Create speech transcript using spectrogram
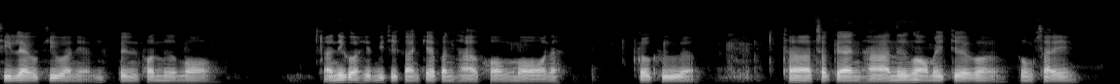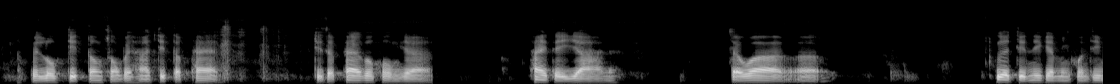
ทีแรกก็คิดว่าเนี่ย เป็นเพราะเนื้องอก อันนี้ก็เห็นวิธีการแก้ปัญหาของหมอนะ ก็คือถ้าสแกนหาเนื้องอกไม่เจอก็สงสัยเป็นโรคจิตต้องส่งไปหาจิตแพทย์ จิตแพทย์ก็คงจะให้แต่ยานะ แต่ว่า เพื่อจิตนี่แกเป็นคนที่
